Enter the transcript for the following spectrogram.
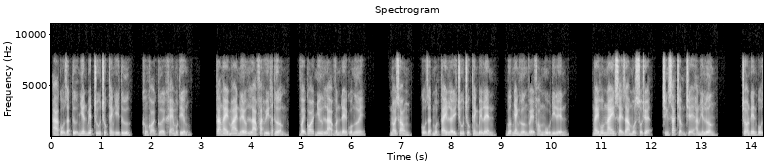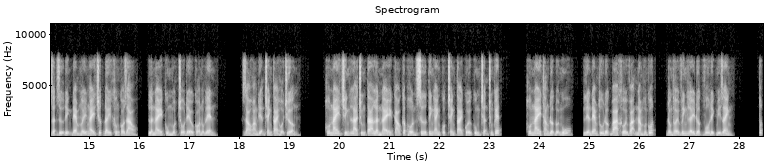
A cổ giật tự nhiên biết chu trúc thanh ý tứ, không khỏi cười khẽ một tiếng ta ngày mai nếu là phát huy thất thường, vậy coi như là vấn đề của ngươi. Nói xong, cổ giật một tay lấy chu trúc thanh bế lên, bước nhanh hướng về phòng ngủ đi đến. Ngày hôm nay xảy ra một số chuyện, chính xác chậm trễ hắn hiến lương. Cho nên cổ giật dự định đem mấy ngày trước đây không có dao lần này cùng một chỗ đều có nộp lên. Giáo hoàng điện tranh tài hội trường. Hôm nay chính là chúng ta lần này cao cấp hồn sư tinh anh cuộc tranh tài cuối cùng trận chung kết. Hôm nay thắng được đội ngũ, liền đem thu được ba khối vạn năm hồn cốt, đồng thời vinh lấy được vô địch mỹ danh. Tốt,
